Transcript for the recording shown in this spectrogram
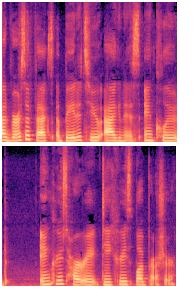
Adverse effects of beta 2 agonists include increased heart rate, decreased blood pressure.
